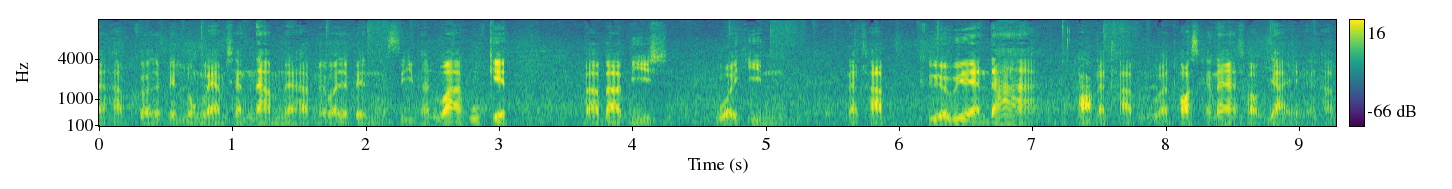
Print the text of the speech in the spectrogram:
นะครับ ก็จะเป็นโรงแรมชั้นนำนะครับ ไม่ว่าจะเป็นสีพันวาภูเก็ตบาบาบีชหัวหินนะครับเครือวิแลนด้าครับนะครับหรือว่าทอสคานาเขาใหญ่นะครับ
